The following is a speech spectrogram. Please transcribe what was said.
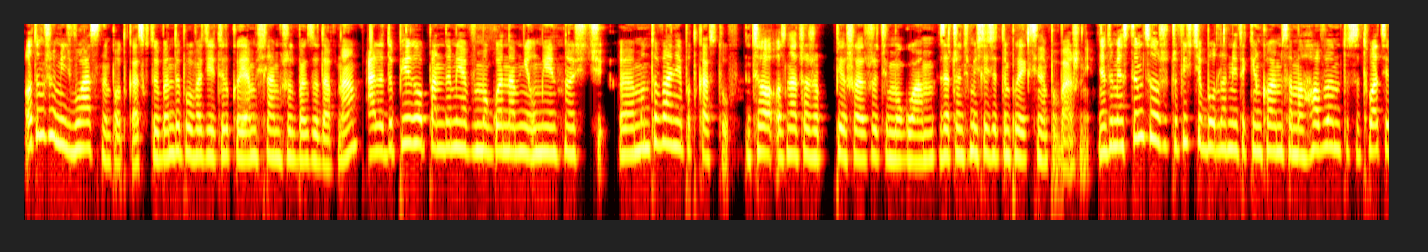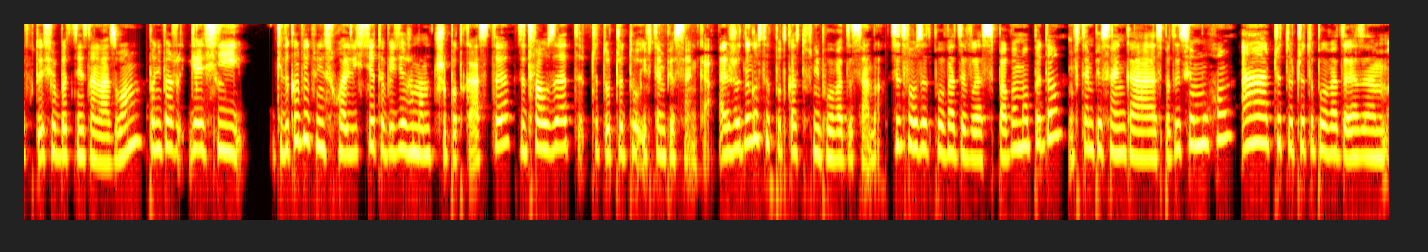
O tym, żeby mieć własny podcast, który będę prowadzić tylko ja, myślałam już od bardzo dawna, ale dopiero pandemia wymogła na mnie umiejętność e, montowania podcastów, co oznacza, że pierwszy raz w życiu mogłam zacząć myśleć o tym projekcie na poważnie. Natomiast tym, co rzeczywiście było dla mnie takim kołem zamachowym, to sytuacja, w której się obecnie znalazłam, ponieważ jeśli Kiedykolwiek mnie słuchaliście, to wiecie, że mam trzy podcasty. ZVZ, Czytu Czytu i W tym piosenka. Ale żadnego z tych podcastów nie prowadzę sama. ZVZ prowadzę wraz z Pawłem Opydo, W tym piosenka z Patrycją Muchą, a Czytu Czytu prowadzę razem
